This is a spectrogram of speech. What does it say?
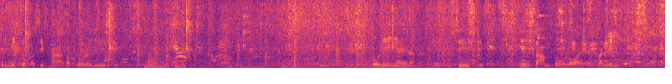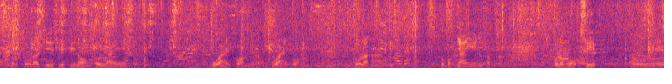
ที่มีตัวละสิบห้ากับตัวละยี่สิบตัวใหญ่ๆนั่นน่ะนี่สี่สิบนี่สามตัวร้อยปลานิ่นนี่ตัวละสี่สิบพี่น้องตัวใหญ่ กู้ให้พร้อมเลยครับกู้ให้พร้อมตัวละห้าสิบตัวบักใหญ่นะครับตัวละหกสิบเออ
